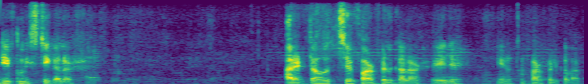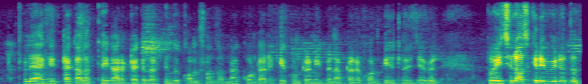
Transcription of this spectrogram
ডিপ মিষ্টি কালার আরেকটা হচ্ছে পার্পেল কালার এই যে, এই হচ্ছে পার্পেল কালার আসলে এক একটা কালার থেকে আরেকটা কালার কিন্তু কম সুন্দর না। কোনটা রেখে কোনটা নেবেন আপনারা কনফিউজ হয়ে যাবেন। তো এই ছিল আজকের এই ভিডিও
